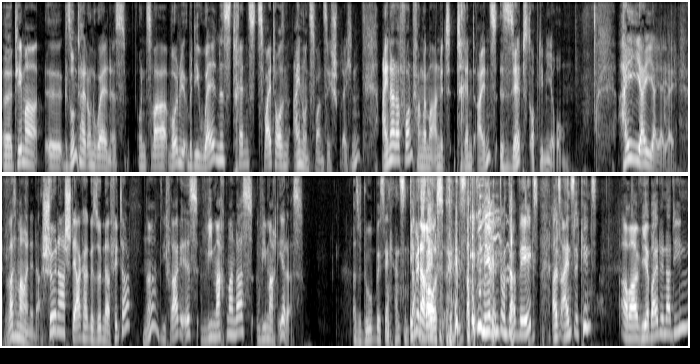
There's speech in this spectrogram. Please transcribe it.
Äh, Thema äh, Gesundheit und Wellness. Und zwar wollen wir über die Wellness-Trends 2021 sprechen. Einer davon, fangen wir mal an mit Trend 1, ist Selbstoptimierung. Heieieiei. Was machen wir denn da? Schöner, stärker, gesünder, fitter. Ne? Die Frage ist, wie macht man das? Wie macht ihr das? Also du bist den ganzen Ich Tag bin da raus. selbstoptimierend unterwegs als Einzelkind. Aber wir beide, Nadine,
